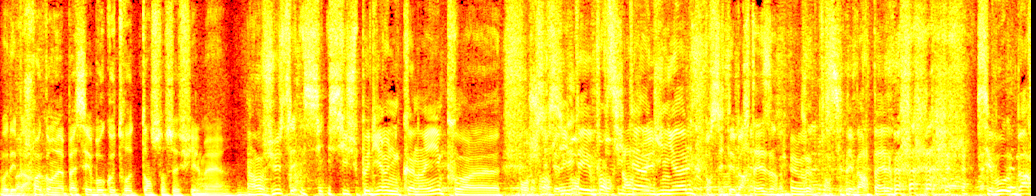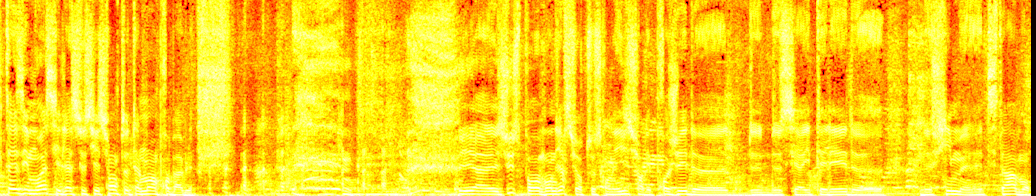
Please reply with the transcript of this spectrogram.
au Je départ. crois qu'on a passé beaucoup trop de temps sur ce film. hein. Alors juste, si, si je peux dire une connerie pour, euh, pour, changer. citer, pour Pour citer un guignol. Pour citer Barthez. Pour citer Barthez. C'est beau. Barthez et moi, c'est l'association totalement improbable. et euh, juste pour rebondir sur tout ce qu'on a dit sur les projets de, de, de séries télé, de, de films, etc. Bon,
